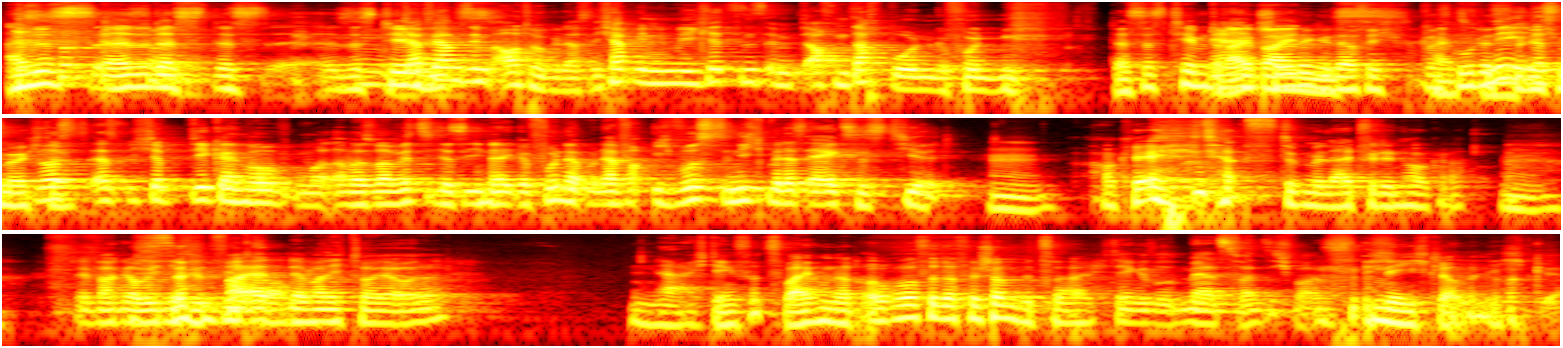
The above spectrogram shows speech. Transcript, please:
Also, es ist, also das, das äh, System, Ich glaube, wir haben sie im Auto gelassen. Ich habe ihn nämlich letztens im, auf dem Dachboden gefunden. Das System Ja, Dreibein. entschuldige, dass ich was Gutes für für dich möchte. Du hast, erst- ich habe dir keinen Vorwurf gemacht, aber es war witzig, dass ich ihn halt gefunden habe und einfach, ich wusste nicht mehr, dass er existiert. Okay, das tut mir leid für den Hocker. Der war, glaube ich, nicht, Das ist war, der war nicht teuer, oder? Ja, ich denke, so 200 Euro hast du dafür schon bezahlt. Ich denke, so mehr als 20 waren es. Nee, ich glaube nicht. Okay.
